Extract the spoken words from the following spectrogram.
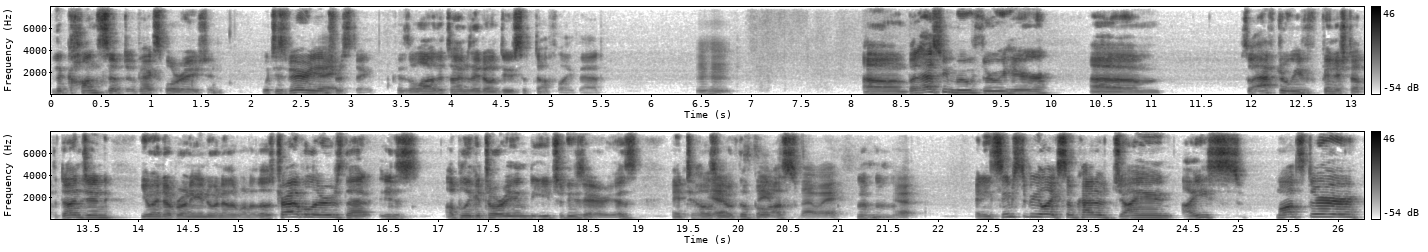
the concept of exploration, which is very Right. interesting because a lot of the times they don't do stuff like that. Mm-hmm. Um, but as we move through here, um, so after we've finished up the dungeon, you end up running into another one of those travelers that is obligatory in each of these areas. and tells you of the boss. That way. Mhm. Yeah. and he seems to be like some kind of giant ice monster,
